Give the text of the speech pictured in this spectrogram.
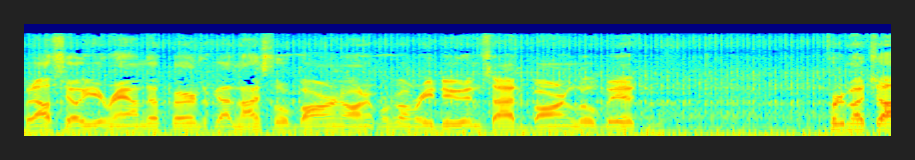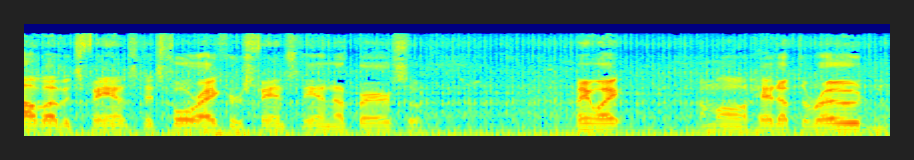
but I'll show you around up there. It's got a nice little barn on it. We're gonna redo inside the barn a little bit. And pretty much all of it's fenced. It's four acres fenced in up there. So anyway, I'm gonna head up the road and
